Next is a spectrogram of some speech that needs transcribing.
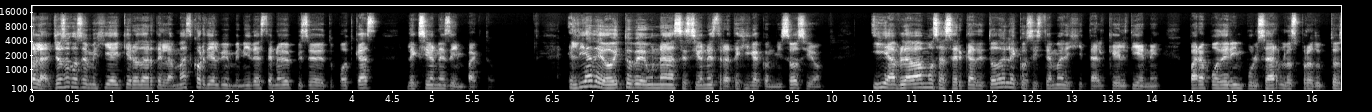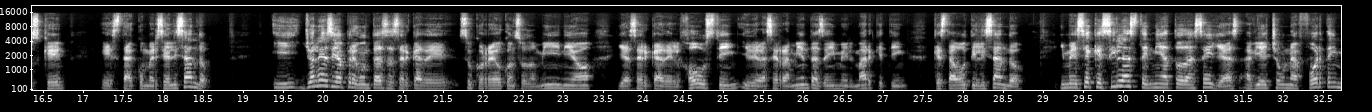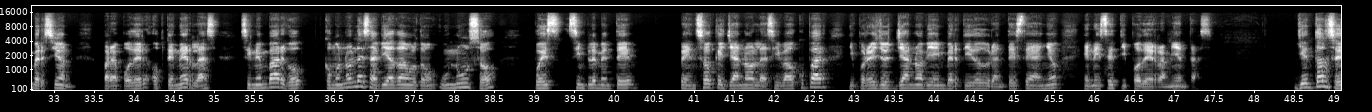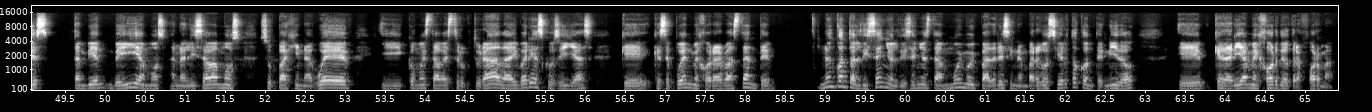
Hola, yo soy José Mejía y quiero darte la más cordial bienvenida a este nuevo episodio de tu podcast Lecciones de Impacto. El día de hoy tuve una sesión estratégica con mi socio y hablábamos acerca de todo el ecosistema digital que él tiene para poder impulsar los productos que está comercializando. Y yo le hacía preguntas acerca de su correo con su dominio y acerca del hosting y de las herramientas de email marketing que estaba utilizando. Y me decía que si las tenía todas ellas, había hecho una fuerte inversión para poder obtenerlas. Sin embargo, como no les había dado un uso, pues simplemente pensó que ya no las iba a ocupar y por ello ya no había invertido durante este año en ese tipo de herramientas. Y entonces también veíamos, analizábamos su página web y cómo estaba estructurada y varias cosillas que, se pueden mejorar bastante. No en cuanto al diseño, el diseño está muy, muy padre, sin embargo, cierto contenido eh, quedaría mejor de otra forma.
